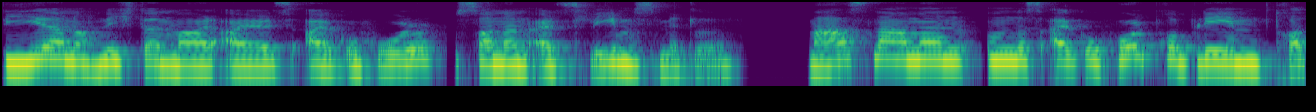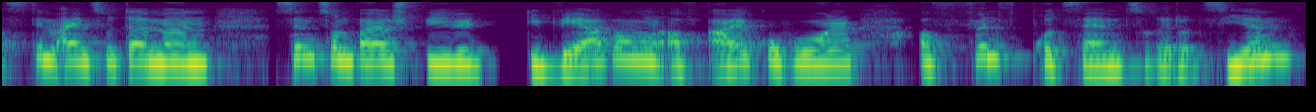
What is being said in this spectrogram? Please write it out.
Bier noch nicht einmal als Alkohol, sondern als Lebensmittel. Maßnahmen, um das Alkoholproblem trotzdem einzudämmen, sind zum Beispiel die Werbung auf Alkohol auf 5% zu reduzieren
